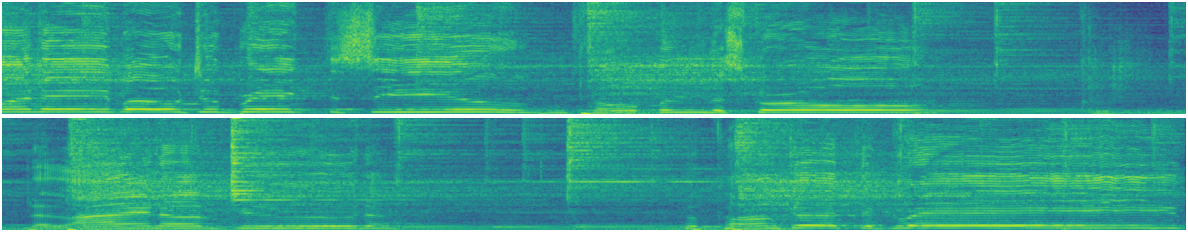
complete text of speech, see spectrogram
Is anyone able to break the seal, open the scroll? The Lion of Judah who conquered the grave.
